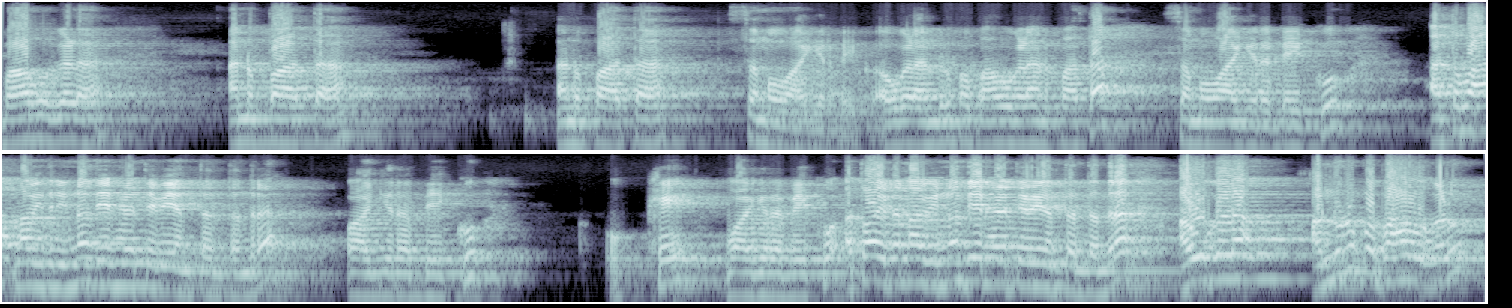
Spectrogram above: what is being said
ಬಾಹುಗಳ ಅನುಪಾತ ಅನುಪಾತ ಸಮವಾಗಿರಬೇಕು. ಅವುಗಳ ಅನುರೂಪ ಭಾವಗಳ ಅನುಪಾತ ಸಮವಾಗಿರಬೇಕು. ಅಥವಾ ನಾವು ಇದನ್ನ ಇನ್ನೊಂದು ಏನ್ ಹೇಳ್ತೇವೆ ಅಂತಂತಂದ್ರೆ ವಾಗಿರಬೇಕು ಓಕೆ, ವಾಗಿರಬೇಕು. ಅಥವಾ ಇದನ್ನ ನಾವು ಇನ್ನೊಂದು ಏನ್ ಹೇಳ್ತೇವೆ ಅಂತಂತಂದ್ರ ಅವುಗಳ ಅನುರೂಪ, ಭಾವಗಳು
